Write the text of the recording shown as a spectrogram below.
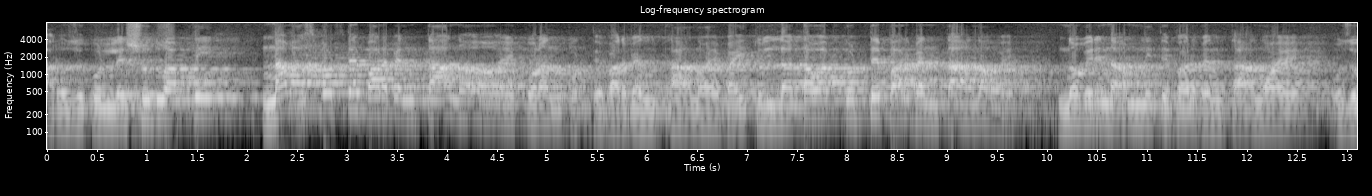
আর অজু করলে শুধু আপনি নামাজ পড়তে পারবেন, তা নয়, কোরআন পড়তে পারবেন, তা নয়, বাইতুল্লাহ তাওয়াব করতে পারবেন, তা নয়। নবীর নাম নিতে পারবেন তা নয়। উজু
